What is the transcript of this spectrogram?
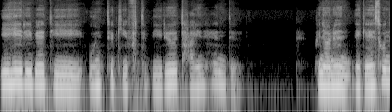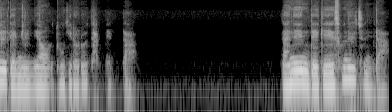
이히리베 디 운트 기프트 미르 다인 핸드. 그녀는 내게 손을 내밀며 독일어로 답했다. 나는 내게 손을 준다.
